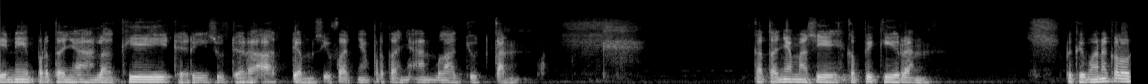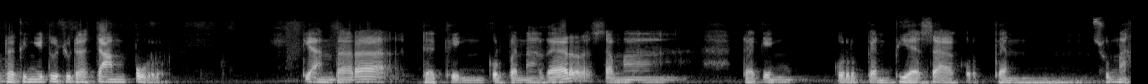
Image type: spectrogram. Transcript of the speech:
Ini pertanyaan lagi dari saudara Adam, sifatnya pertanyaan melanjutkan. Katanya masih kepikiran Bagaimana kalau daging itu sudah campur di antara daging kurban nazar sama daging kurban biasa, kurban sunnah.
